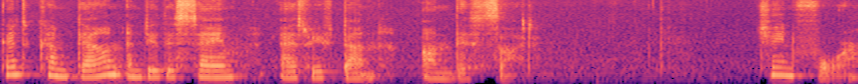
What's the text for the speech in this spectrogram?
going to come down and do the same as we've done on this side. Chain 4.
